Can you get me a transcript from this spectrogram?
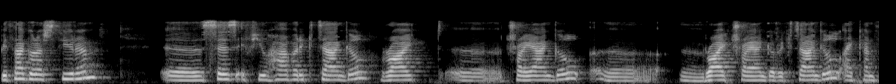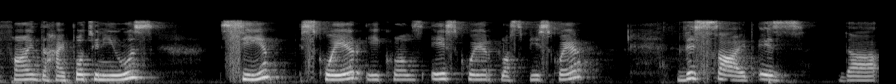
Pythagoras theorem uh, says if you have a rectangle, right uh, triangle, uh, uh right triangle rectangle, I can find the hypotenuse C square equals A square plus B square. This side is the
